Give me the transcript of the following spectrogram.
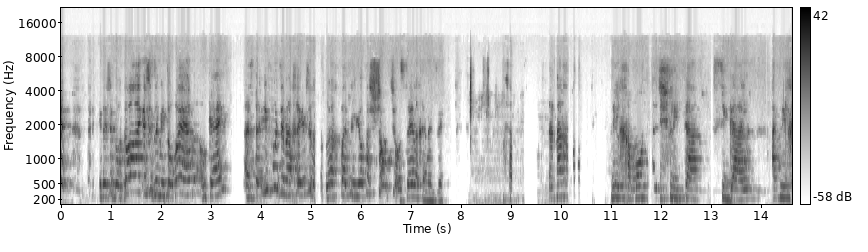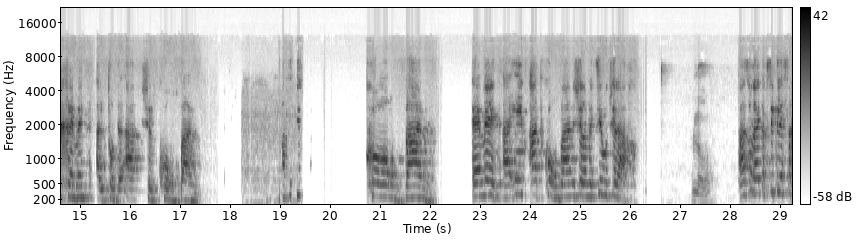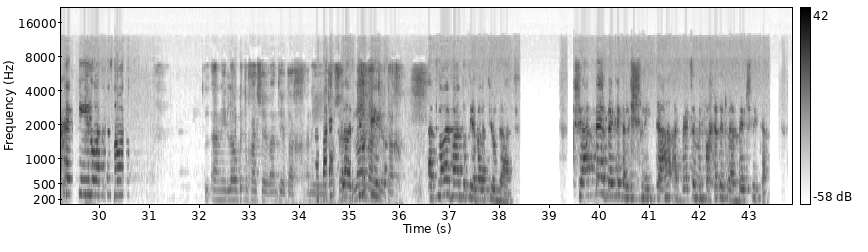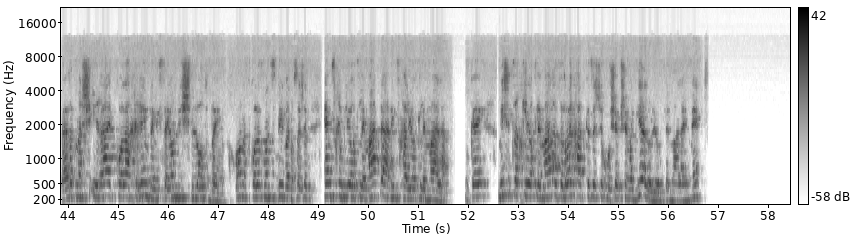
כדי שבאותו רגע שזה מתעורר, אוקיי? אז תעיפו את זה מהחיים שלכם, לא אכפת לי להיות השוט שעושה לכם את זה. עכשיו, אנחנו נלחמות על שליטה, סיגל, את נלחמת על תודעה של קורבן. קורבן. אמת, האם את קורבן של המציאות שלך? לא. אז אולי תפסיקי לשחק כאילו את כזאת. אני לא בטוחה שהבנתי אותך. אני חושבת, לא אותי- הבנתי אותך. את לא הבנת אותי, אבל את יודעת. כשאת נאבקת על שליטה, את בעצם מפחדת לאבד שליטה. ואז את משאירה את כל האחרים בניסיון לשלוט בהם, נכון? את כל הזמן סביב הנושא של הם צריכים להיות למטה, אני צריכה להיות למעלה, אוקיי? מי שצריך להיות למעלה זה לא אחד כזה שחושב שמגיע לו להיות למעלה, אמת?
